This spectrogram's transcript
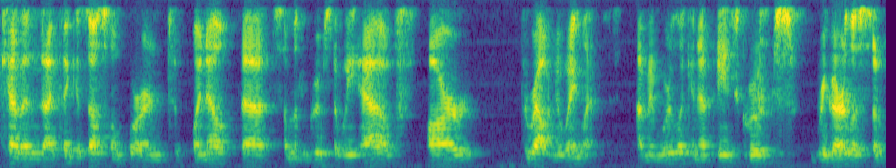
Kevin, I think it's also important to point out that some of the groups that we have are throughout New England. I mean, we're looking at these groups regardless of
